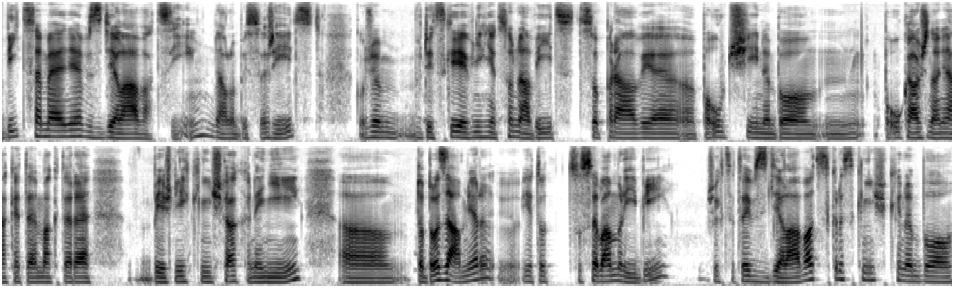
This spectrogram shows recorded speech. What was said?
víceméně vzdělávací, dalo by se říct. Jakože vždycky je v nich něco navíc, co právě e, poučí nebo mm, poukáže na nějaké téma, které v běžných knížkách není. To byl záměr? Je to, co se vám líbí? Že chcete vzdělávat skrz knížky, nebo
